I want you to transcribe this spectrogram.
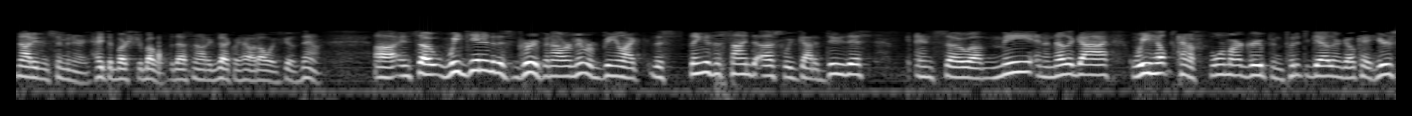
Not even seminary. Hate to burst your bubble, but that's not exactly how it always goes down. Uh, and so we get into this group, and I remember being like, "This thing is assigned to us. We've got to do this." And so uh, me and another guy, we helped kind of form our group and put it together and go, okay, here's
